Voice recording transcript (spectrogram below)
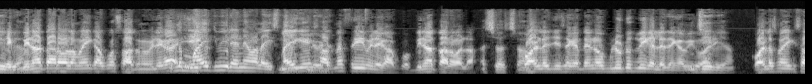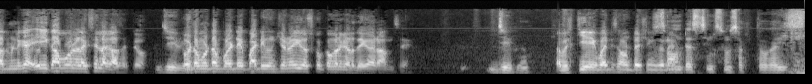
एक बिना तार वाला माइक आपको साथ में मिलेगा मतलब माइक भी रहने वाला है माइक एक साथ में फ्री मिलेगा आपको बिना तार वाला। अच्छा अच्छा। कॉर्डलेस जिसे कहते हैं लोग ब्लूटूथ भी कर लेते हैं भैया। कॉर्डलेस माइक साथ मिलेगा एक आप अलग से लगा सकते हो। जी छोटा मोटा बर्थडे पार्टी फ़ंक्शन हो उसको कवर कर देगा आराम से। जी भैया। अब इसकी एक बार साउंड टेस्टिंग साउंड टेस्टिंग सुन सकते हो गाइस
